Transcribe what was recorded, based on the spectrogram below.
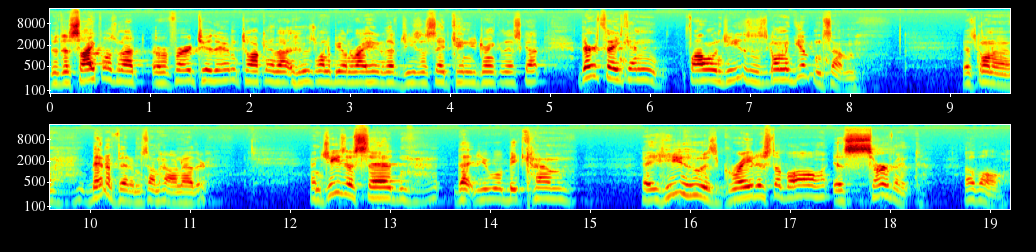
the disciples, when I referred to them talking about who's going to be on the right hand and left, Jesus said, "Can you drink this cup?" They're thinking following Jesus is going to give them something. It's going to benefit them somehow or another. And Jesus said that you will become that he who is greatest of all is servant of all.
